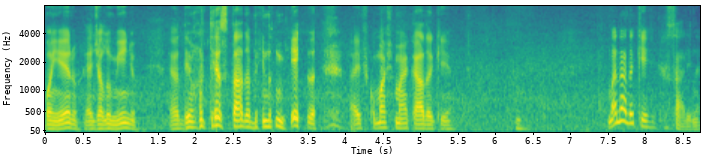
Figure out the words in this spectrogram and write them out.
banheiro é de alumínio. Eu dei uma testada bem no meio. Aí ficou mais marcado aqui. Mas nada que sale, né?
